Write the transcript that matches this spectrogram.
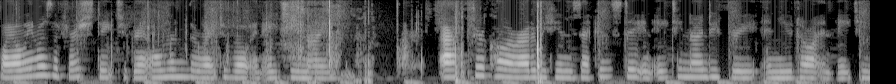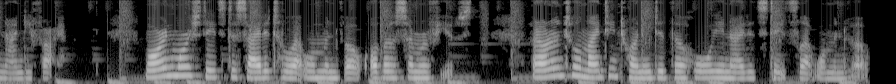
Wyoming was the first state to grant women the right to vote in 1890 after Colorado became the second state in 1893 and Utah in 1895. More and more states decided to let women vote, although some refused. Not until 1920 did the whole United States let women vote.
